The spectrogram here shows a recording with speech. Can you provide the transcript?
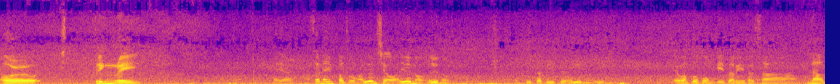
or stingray. Ayan. Nasaan na yung pagong? Ayun siya o, ayun o, ayun o. Kita dito, ayun o, ayun. Ewan ko kung kita rito sa vlog.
